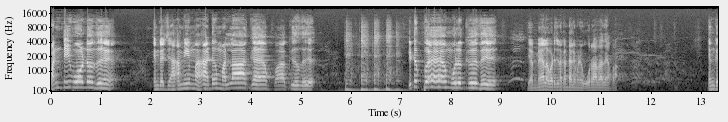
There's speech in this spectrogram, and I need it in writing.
மண்டி ஓடுது எங்கள் சாமி மாடு மல்லாக்க பார்க்குது இடுப்ப முறுக்குது. என் மேலே வடிச்சுனா கண்டாளி மணி ஊறாராதே அப்புறம். எங்க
